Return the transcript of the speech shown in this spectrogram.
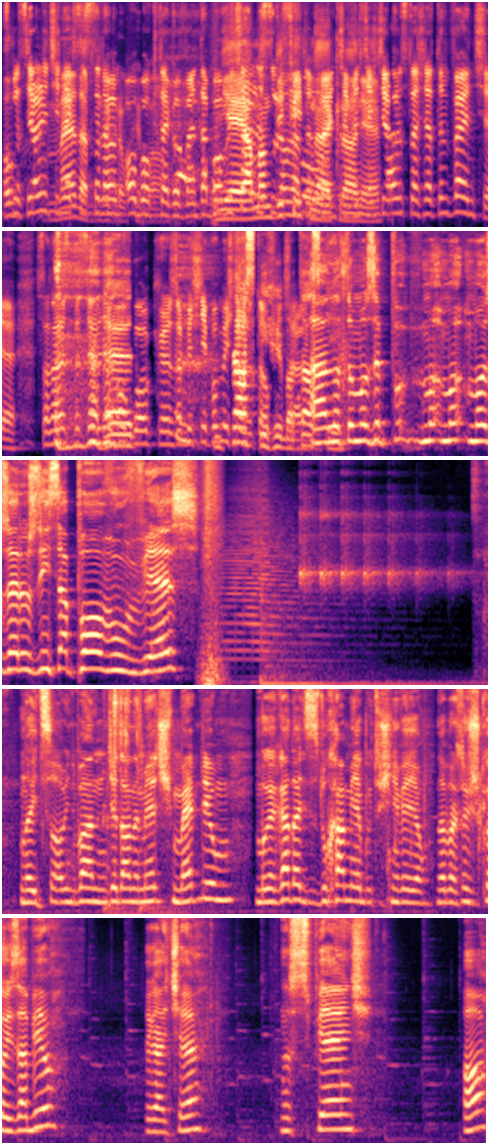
O! specjalnie ci nie Medard stanąłem wygrał obok chyba. tego wenta, bo Nie, ja mam defeat tym na więc ekranie. Nie chciałem stać na tym wencie. Stanąłem specjalnie E, obok, żebyś nie pomyślał, że to taski chyba, taski. A no to może, po, mo, mo, może różnica powów, wiesz? No i co, mi będzie dane mieć? Medium? Mogę gadać z duchami, jakby ktoś nie wiedział. Dobra, ktoś już kogoś zabił? Czekajcie. No z pięć. O!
